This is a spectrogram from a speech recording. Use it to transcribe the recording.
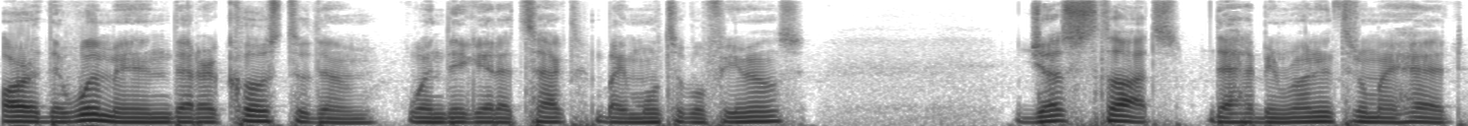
Or the women that are close to them when they get attacked by multiple females? Just thoughts that have been running through my head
